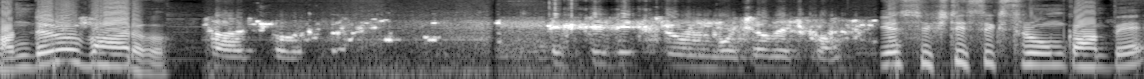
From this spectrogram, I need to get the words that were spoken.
अंदर हो बाहर हो? Third floor sixty six room ये सिक्सटी सिक्स रूम कहाँ पे?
